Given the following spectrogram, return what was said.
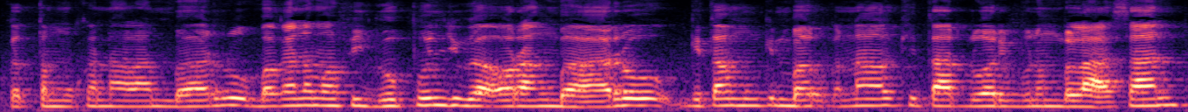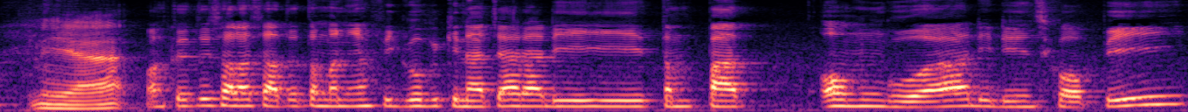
ketemu kenalan baru. Bahkan sama Vigo pun juga orang baru. Kita mungkin baru kenal sekitar 2016an Iya. waktu itu salah satu temannya Vigo bikin acara di tempat om gua di Dins Kopi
